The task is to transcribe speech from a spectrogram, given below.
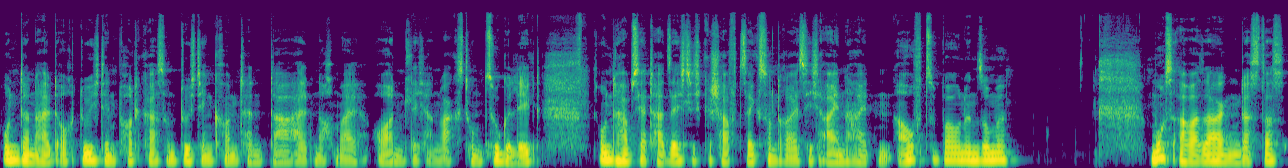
und dann halt auch durch den Podcast und durch den Content da halt nochmal ordentlich an Wachstum zugelegt und habe es ja tatsächlich geschafft, 36 Einheiten aufzubauen in Summe. Muss aber sagen, dass das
